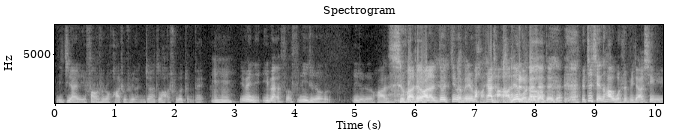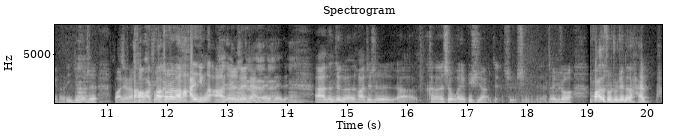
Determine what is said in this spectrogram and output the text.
你既然已经放出了话出去了，你就要做好输的准备，嗯哼，因为你一般立这种。立这种话，是吧，这话呢，就基本没什么好下场啊。结果，对对对对，之前的话，我是比较幸运，可能一直都是把这个放放说说的话还是赢了啊。对对对对对对，啊，那这个的话就是呃，可能是我也必须要去去，所以说话都说出去的，还怕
